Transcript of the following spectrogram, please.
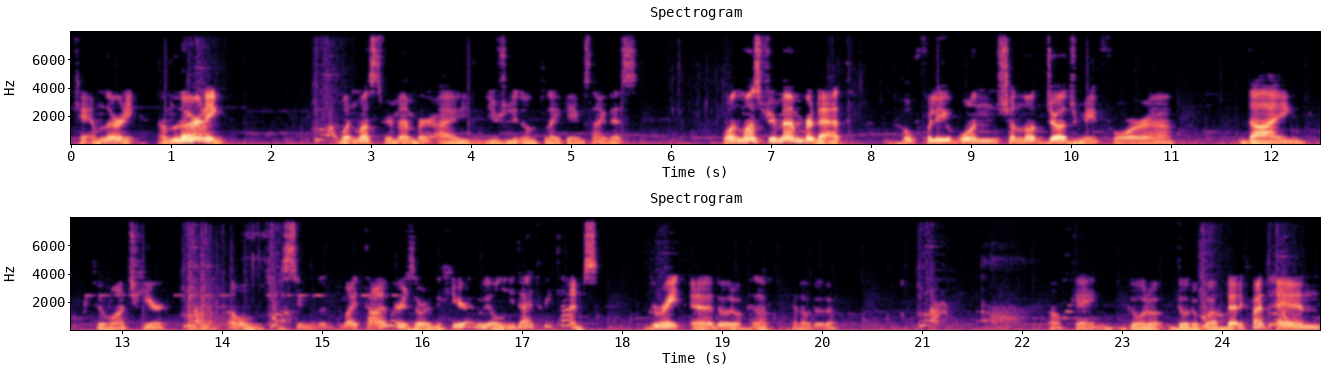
Okay, I'm learning. I'm learning! One must remember, I usually don't play games like this. One must remember that. Hopefully one shall not judge me for uh, dying too much here. Oh, you see that my timer is already here and we only died three times. Great. Uh, Dodo. Hello. Hello, Dodo. Okay. Dodo, Dodo got identified. And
